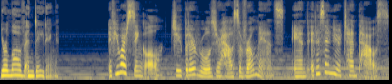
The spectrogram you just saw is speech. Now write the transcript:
Your love and dating. If you are single, Jupiter rules your house of romance, and it is in your 10th house,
